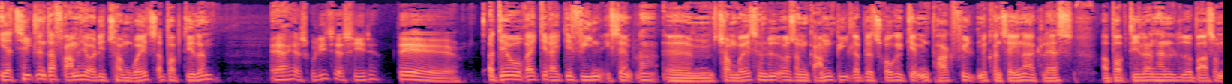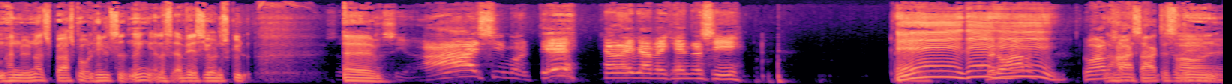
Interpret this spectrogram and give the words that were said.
i artiklen der fremhæver de Tom Waits og Bob Dylan, ja, jeg skulle lige til at sige det. Det, Og det er jo rigtig, rigtig fine eksempler. Øhm, Tom Waits, han lyder jo som en gammel bil, der bliver trukket igennem en pakke fyldt med container af glas. Og Bob Dylan, han lyder bare som, om han nynner et spørgsmål hele tiden, ikke? Eller er ved at sige undskyld. Øhm, Ej, Simon, det kan du ikke være bekendt at sige. øh, det, Men nu har du- Nu har du Nu har jeg sagt, sagt det, så og, det- øh,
